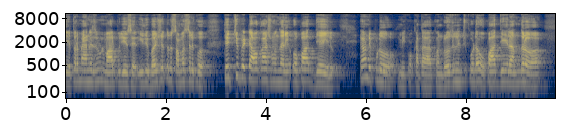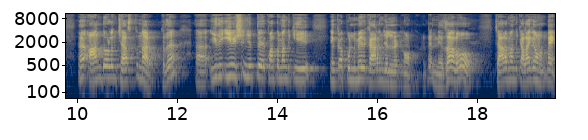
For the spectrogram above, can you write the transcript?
ఇతర మేనేజ్మెంట్ మార్పు చేశారు. ఇది భవిష్యత్తులో సమస్యలకు తెచ్చిపెట్టే అవకాశం ఉందని ఉపాధ్యాయులు. ఏమంటే ఇప్పుడు మీకు గత కొన్ని రోజుల నుంచి కూడా ఉపాధ్యాయులు అందరూ ఆందోళన చేస్తున్నారు కదా? ఇది ఈ విషయం చెప్తే కొంతమందికి ఇంకా పుండి మీద కారం చెల్లినట్టుగా ఉంటుంది. అంటే నిజాలు చాలామందికి అలాగే ఉంటాయి.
